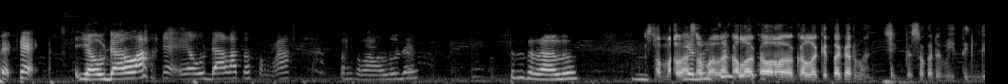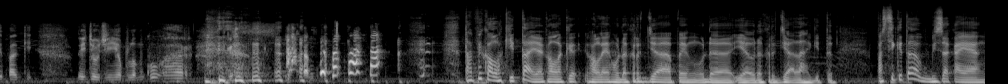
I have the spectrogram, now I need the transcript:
Kayak, kayak ya udahlah kayak ya udahlah terserah. Terserah lu deh. Terserah lu Sama lah, Ya, sama lah. Kalau kalau kalau kita kan mancing besok ada meeting di pagi. Nih Jojinya belum keluar. Tapi kalau kita ya, kalau kalau yang udah kerja apa yang udah ya udah kerja lah gitu. Pasti kita bisa kayak yang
